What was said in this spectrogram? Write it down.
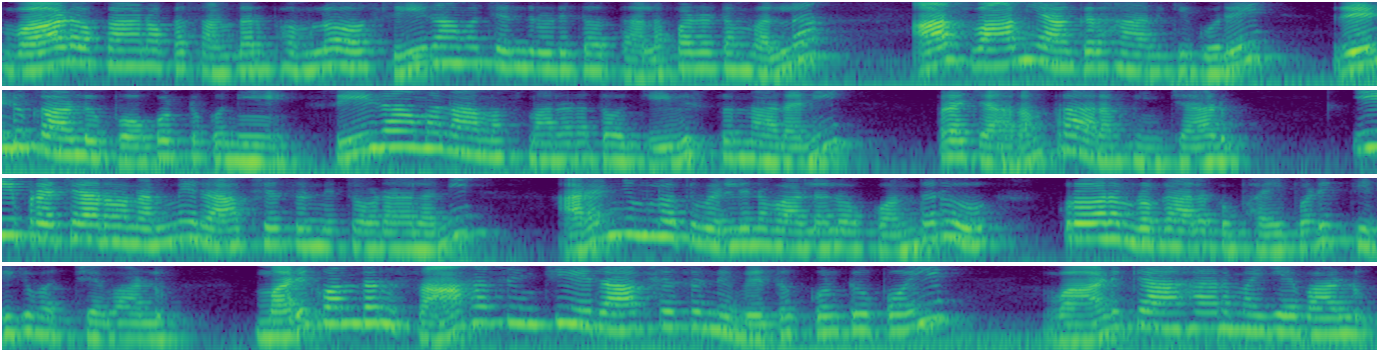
వాడొకానొక సందర్భంలో శ్రీరామచంద్రుడితో తలపడటం వల్ల ఆ స్వామి ఆగ్రహానికి గురై రెండు కాళ్ళు పోగొట్టుకుని శ్రీరామనామ స్మరణతో జీవిస్తున్నాడని ప్రచారం ప్రారంభించాడు. ఈ ప్రచారం నమ్మి రాక్షసుణ్ణి చూడాలని అరణ్యంలోకి వెళ్ళిన వాళ్ళలో కొందరు క్రూర మృగాలకు భయపడి తిరిగి వచ్చేవాళ్ళు మరికొందరు సాహసించి రాక్షసుణ్ణి వెతుక్కుంటూ పోయి వాడికి ఆహారం అయ్యేవాళ్ళు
